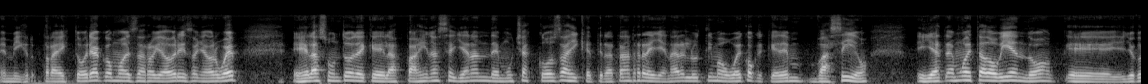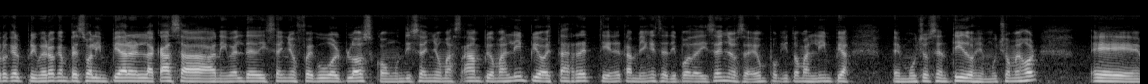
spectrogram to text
En, mi trayectoria como desarrollador y diseñador web, es el asunto de que las páginas se llenan de muchas cosas y que tratan de rellenar el último hueco que quede vacío. Y ya hemos estado viendo, que yo creo que el primero que empezó a limpiar en la casa a nivel de diseño fue Google Plus, con un diseño más amplio, más limpio. Esta red tiene también ese tipo de diseño, se ve un poquito más limpia en muchos sentidos y mucho mejor. Eh,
